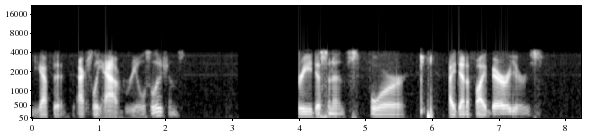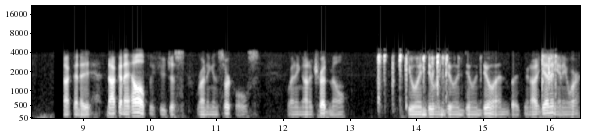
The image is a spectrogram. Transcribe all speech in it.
You have to actually have real solutions. Three, dissonance. Four, identify barriers. Not gonna not gonna help if you're just running in circles, running on a treadmill doing, doing, doing, doing, doing, but you're not getting anywhere.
